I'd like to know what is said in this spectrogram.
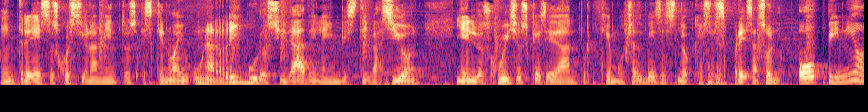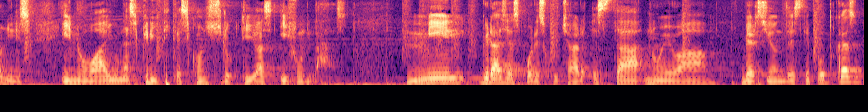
Entre estos cuestionamientos es que no hay una rigurosidad en la investigación y en los juicios que se dan porque muchas veces lo que se expresa son opiniones y no hay unas críticas constructivas y fundadas. Mil gracias por escuchar esta nueva versión de este podcast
